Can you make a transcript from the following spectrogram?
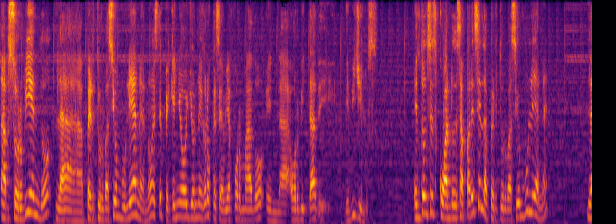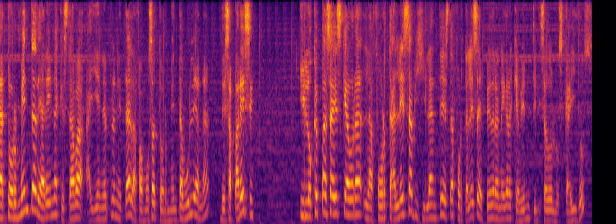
absorbiendo la perturbación booleana, ¿no? Este pequeño hoyo negro que se había formado en la órbita de, de Vigilus. Entonces, cuando desaparece la perturbación booleana, la tormenta de arena que estaba ahí en el planeta, la famosa tormenta booleana, desaparece. Y lo que pasa es que ahora la fortaleza vigilante, esta fortaleza de piedra negra que habían utilizado los caídos,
